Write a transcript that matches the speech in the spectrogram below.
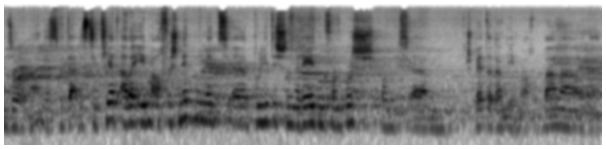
und so. Ne? Das wird da alles zitiert, aber eben auch verschnitten mit äh, politischen Reden von Bush und ähm, später dann eben auch Obama oder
